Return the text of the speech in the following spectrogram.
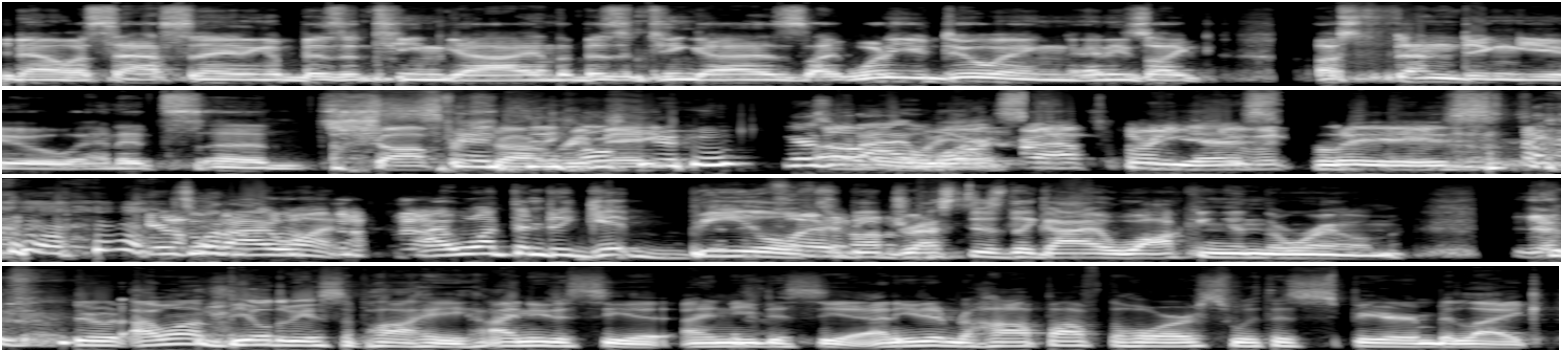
you know assassinating a Byzantine guy, and the Byzantine guy is like, "What are you doing?" And he's like, "Ascending you," and it's a shot for shot remake. you. Here's what of I the want. Warcraft 3 Yes, please. Here's what I want. I want them to get Beale to be dressed as the guy walking in the room. Yeah. Dude, I want Beale to be a Sipahi. I need to see it. I need to see it. I need him to hop off the horse with his spear and be like,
